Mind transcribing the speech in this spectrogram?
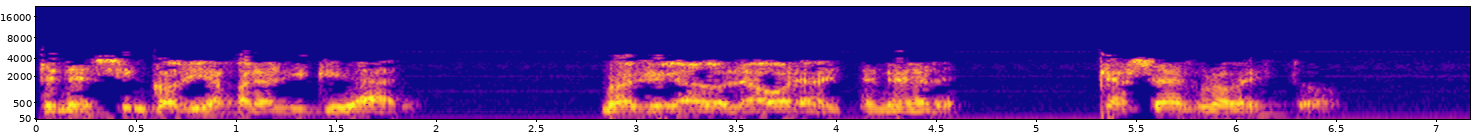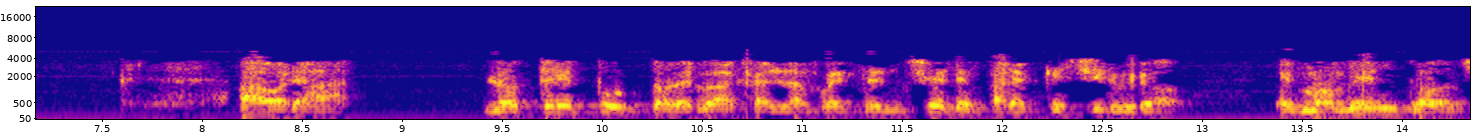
tenés cinco días para liquidar. No ha llegado la hora de tener que hacerlo esto. Ahora, los tres puntos de baja en las retenciones, ¿para qué sirvió? En momentos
